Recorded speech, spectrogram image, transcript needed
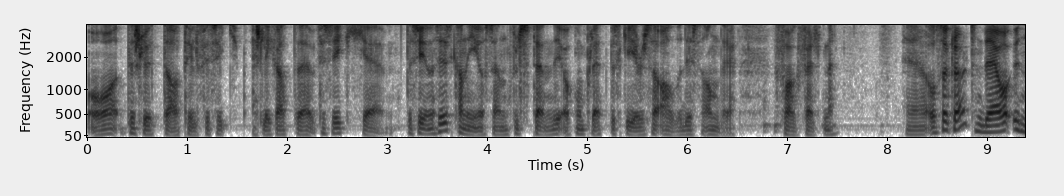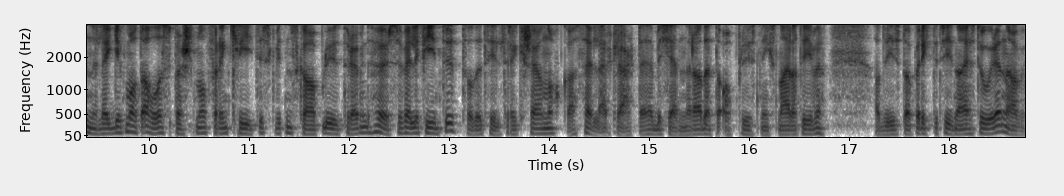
og til slutt da til fysikk. Slik at eh, fysikk eh, til syvende og sist kan gi oss en fullstendig og komplett beskrivelse av alle disse andre fagfeltene. Eh, og så klart, Det å underlegge på en måte alle spørsmål for en kritisk vitenskapelig utprøving det høres jo veldig fint ut, og det tiltrekker seg jo nok av selverklærte bekjennere av dette opplysningsnarrativet. At vi står på riktig side av historien, og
